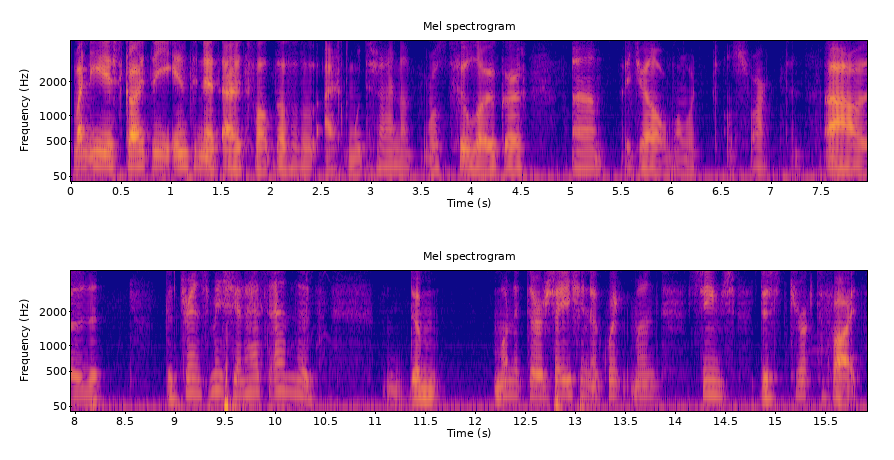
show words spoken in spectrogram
Wanneer je Skype en je internet uitvalt, dat had het eigenlijk moeten zijn. Dan was het veel leuker. Um, weet je wel, dan wordt het al zwart. ah, the, the transmission has ended. The monetization equipment seems destructified.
